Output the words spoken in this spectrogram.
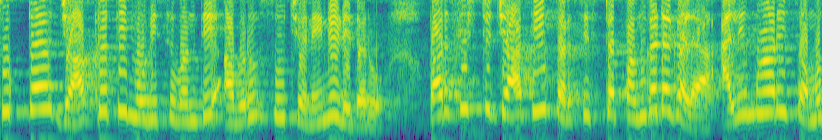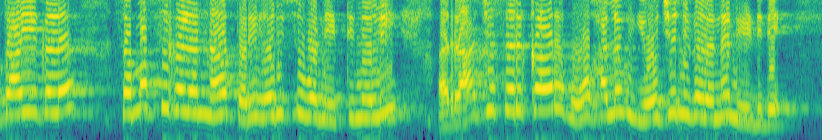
ಸೂಕ್ತ ಜಾಗೃತಿ ಮೂಡಿಸುವಂತೆ ಅವರು ಸೂಚನೆ ನೀಡಿದರು. ಪರಿಶಿಷ್ಟ ಜಾತಿ, ಪರಿಶಿಷ್ಟ ಪಂಗಡಗಳ ಅಲೆಮಾರಿ ಸಮುದಾಯಗಳ ಸಮಸ್ಯೆಗಳನ್ನು ಪರಿಹರಿಸುವ ನಿಟ್ಟಿನಲ್ಲಿ ರಾಜ್ಯ ಸರ್ಕಾರವು ಹಲವು ಯೋಜನೆಗಳನ್ನು ನೀಡಿದೆ.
